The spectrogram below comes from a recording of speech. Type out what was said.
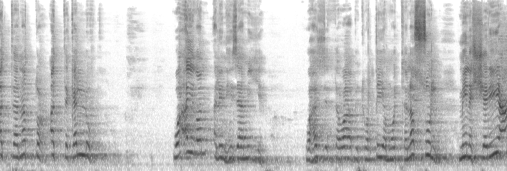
التنطع التكلف وأيضا الانهزامية. وهز الثوابت والقيم والتنصل من الشريعة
